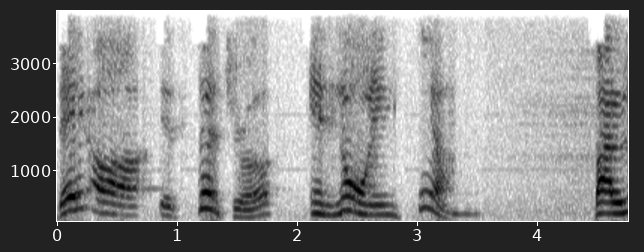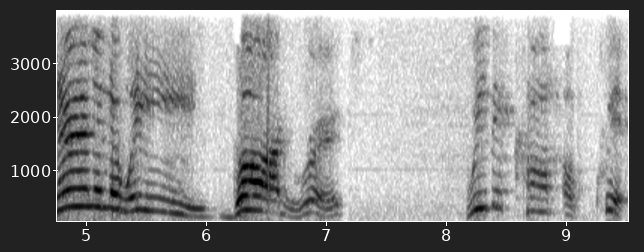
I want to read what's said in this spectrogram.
they are essential in knowing him. By learning the ways God works, we become equipped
